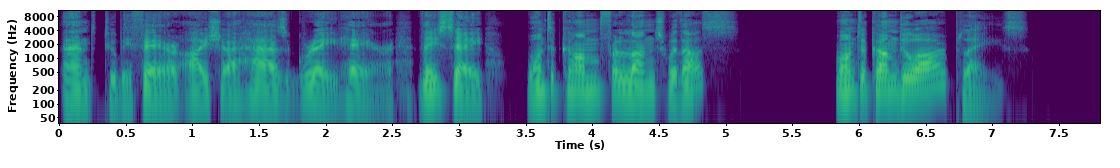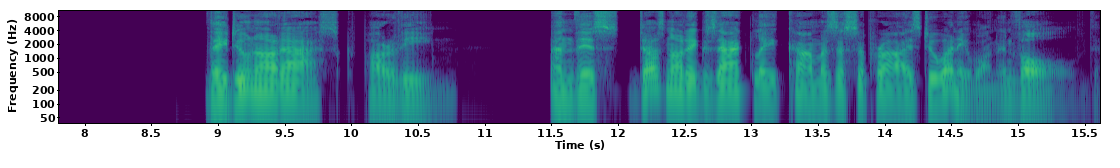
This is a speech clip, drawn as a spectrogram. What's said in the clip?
And to be fair, Aisha has great hair. They say, Want to come for lunch with us? Want to come to our place? They do not ask Parveen, and this does not exactly come as a surprise to anyone involved.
